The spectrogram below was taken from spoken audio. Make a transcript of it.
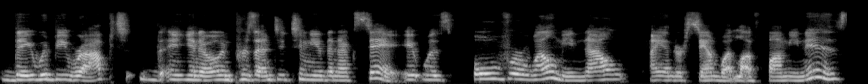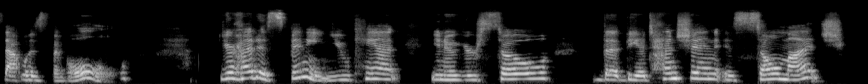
they would be wrapped, you know, and presented to me the next day. It was overwhelming. Now I understand what love bombing is. That was the goal. Your head is spinning. You can't, you know, you're so that the attention is so much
